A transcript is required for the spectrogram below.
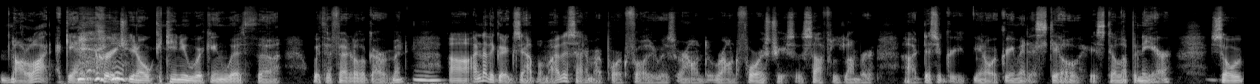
Not a lot. Again, encourage you know continue working with uh, with the federal government. Mm. Uh, another good example, on my other side of my portfolio is around around forestry. So the softwood lumber uh, disagree you know agreement is still is still up in the air. Mm. So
